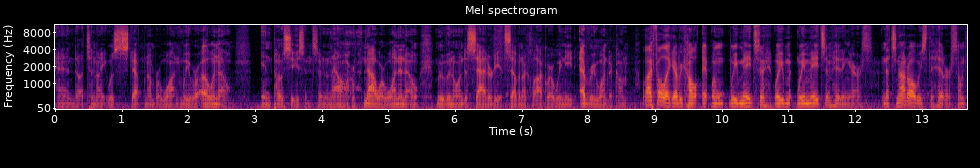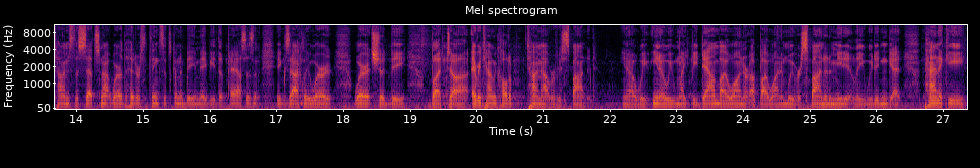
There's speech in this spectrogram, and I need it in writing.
and uh, tonight was step number one. We were 0 0 in postseason, so now now we're 1 0, moving on to Saturday at 7 o'clock, where we need everyone to come. Well, I felt like every call when we made some we, we made some hitting errors, and that's not always the hitter. Sometimes the set's not where the hitter thinks it's going to be. Maybe the pass isn't exactly where it, where it should be. But uh, every time we called a timeout, we responded. You know, we you know we might be down by one or up by one, and we responded immediately. We didn't get panicky.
